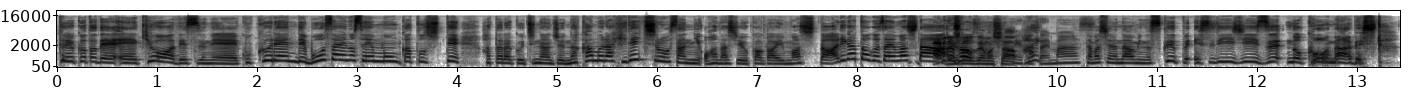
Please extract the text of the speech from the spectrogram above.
ということで、えー今日はですね国連で防災の専門家として働くうちなんじゅ中村秀一郎さんにお話を伺いましたありがとうございましたありがとうございましたありが。とうございます。玉城直美のスクープ SDGs のコーナーでした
